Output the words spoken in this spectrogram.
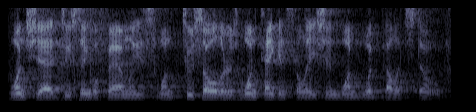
1 shed, 2 single families, 1, 2 solars, 1 tank installation, 1 wood pellet stove.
